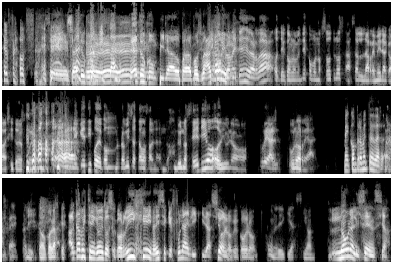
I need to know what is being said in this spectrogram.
de Frozen. Sí, un, Eh, compilado, eh, un compilado para la próxima. ¿Te Acá me- comprometés de verdad o te comprometés como nosotros a hacer la remera caballito de fuego? ¿De qué tipo de compromiso estamos hablando? ¿De uno serio o de uno real? Uno real. Me comprometo de verdad. Perfecto, listo, coraje. Acá Mr. Incógnito se corrige y nos dice que fue una liquidación lo que cobró. Una liquidación. No una licencia.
